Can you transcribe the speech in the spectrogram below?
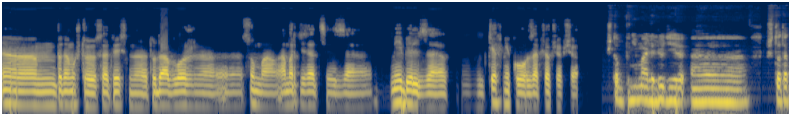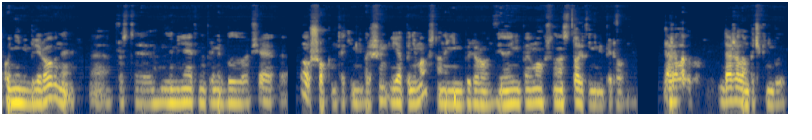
эм, потому что, соответственно, туда вложена э, сумма амортизации за мебель, за технику, за все-все-все. Чтобы понимали люди, э, что такое не мебелированное, э, просто для меня это, например, было вообще ну, шоком таким небольшим. Я понимал, что она не мебелированная, но я не понимал, что она столько не мебелированная. Даже, даже лампочек не будет.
